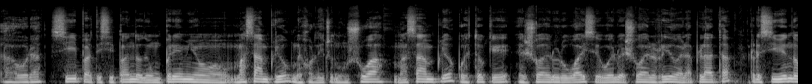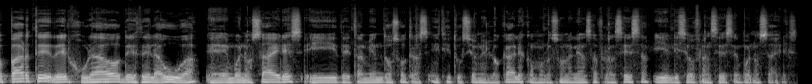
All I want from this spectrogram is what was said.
ahora sí participando de un premio más amplio, mejor dicho, de un Schwa más amplio, puesto que el Schwa del Uruguay se vuelve Schwa del Río de la Plata, recibiendo parte del jurado desde la UBA eh, en Buenos Aires y de también dos otras instituciones locales como lo son la Alianza Francesa y el Liceo Francés en Buenos Aires.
